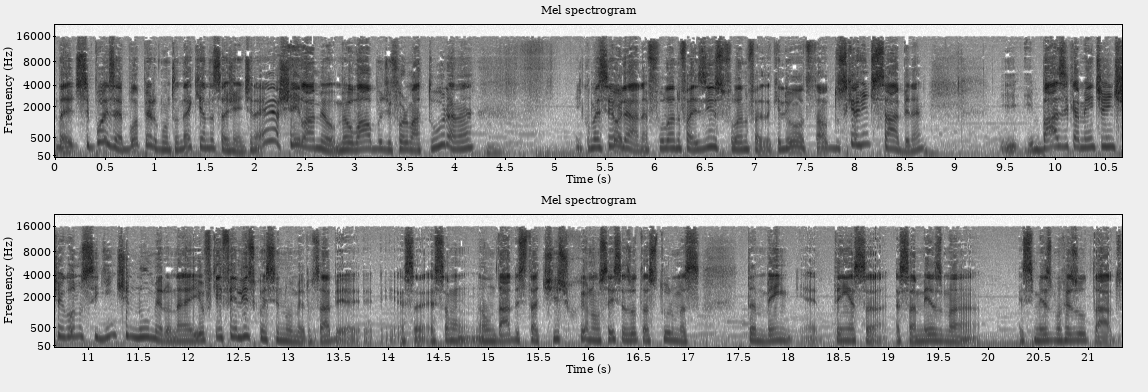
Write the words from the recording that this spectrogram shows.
Daí eu disse, pois é, boa pergunta, onde é que anda essa gente, né? Eu achei lá meu, meu álbum de formatura, né? E comecei a olhar, né? Fulano faz isso, fulano faz aquele outro, tal, dos que a gente sabe, né? E, e, basicamente a gente chegou no seguinte número, né? E eu fiquei feliz com esse número, sabe? Essa, essa é, um, é um dado estatístico que eu não sei se as outras turmas também é, têm essa, essa mesma, esse mesmo resultado.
